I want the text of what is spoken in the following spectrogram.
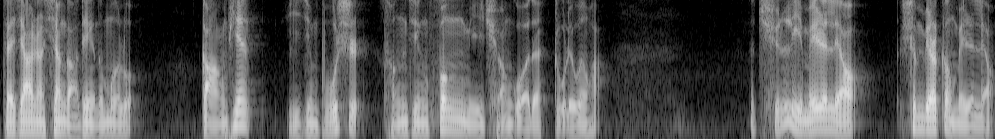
再加上香港电影的没落，港片已经不是曾经风靡全国的主流文化。那群里没人聊，身边更没人聊。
